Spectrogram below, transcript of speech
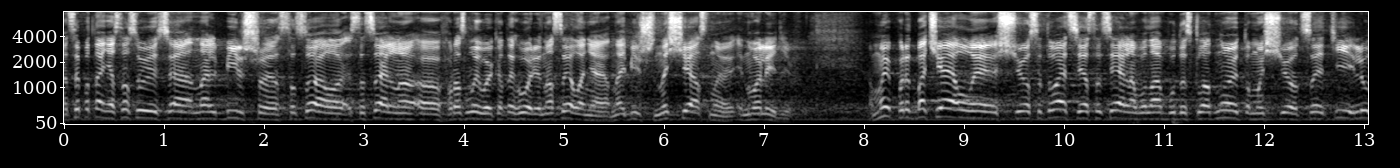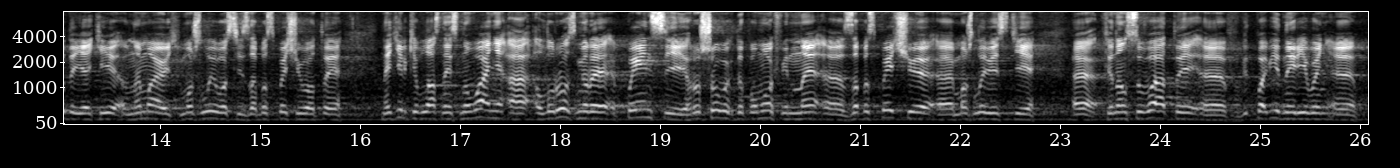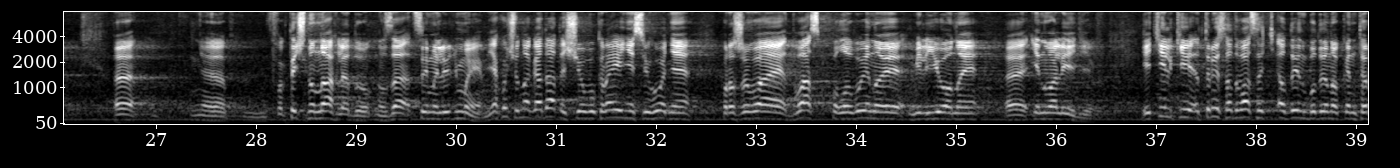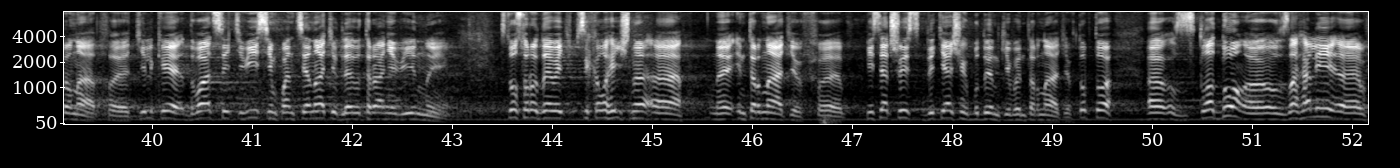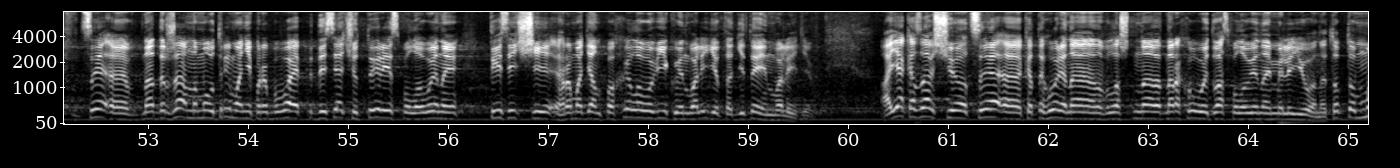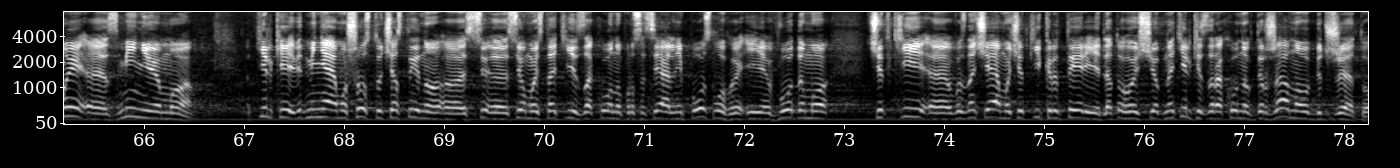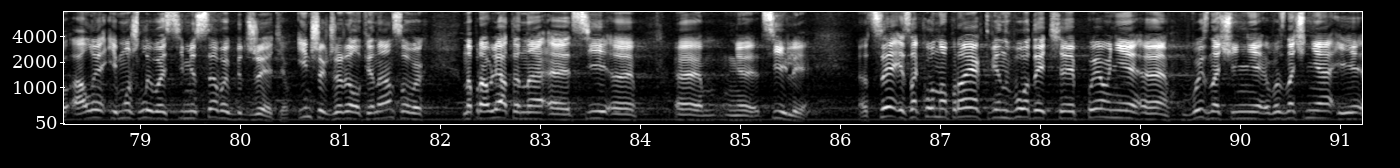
Е, Це питання стосується найбільш соціально е, вразливої категорії населення, найбільш нещасної інвалідів. Ми передбачали, що ситуація соціальна вона буде складною, тому що це ті люди, які не мають можливості забезпечувати не тільки власне існування, а розміри пенсії, грошових допомог він не е, забезпечує е, можливості е, фінансувати е, відповідний рівень. Е, Фактично нагляду за цими людьми. Я хочу нагадати, що в Україні сьогодні проживає 2,5 мільйони е, інвалідів. І тільки 321 будинок-інтернат, е, тільки 28 пансіонатів для ветеранів війни, 149 психологічно е, е, інтернатів, е, 56 дитячих будинків інтернатів. Тобто е, складом е, взагалі е, це е, на державному утриманні перебуває 54,5 тисячі громадян похилого віку, інвалідів та дітей-інвалідів. А я казав, що це е, категорія нараховує 2,5 мільйони. Тобто ми е, змінюємо, тільки відміняємо шосту частину е, е, сьомої статті закону про соціальні послуги і вводимо чіткі, е, визначаємо чіткі критерії для того, щоб не тільки за рахунок державного бюджету, але і можливості місцевих бюджетів, інших джерел фінансових направляти на ці цілі. Цей законопроект він вводить певні визначені визначення і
